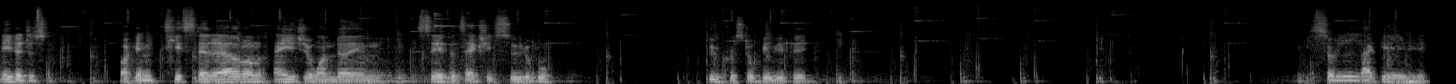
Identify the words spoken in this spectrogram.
Need to just fucking test it out on Asia one day and see if it's actually suitable to Crystal PvP. so laggy.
